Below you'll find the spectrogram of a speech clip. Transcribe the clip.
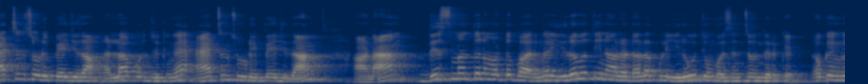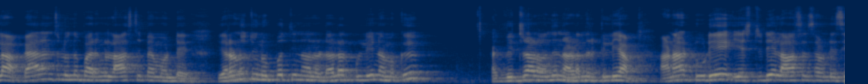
ஆட்சன்ஸோடைய பேஜ் தான். நல்லா புரிஞ்சுக்குங்க. ஆட்சன்ஸோடைய பேஜ் தான். ஆனால் திஸ் மந்த்தில் மட்டும் பாருங்கள் இருபத்தி நாலு டாலர் புள்ளி இருபத்தி ஒம்பது சென்ஸ் வந்துருக்கு. ஓகேங்களா பேலன்ஸில் வந்து பாருங்கள் லாஸ்ட் பேமெண்ட்டு இரநூத்தி முப்பத்தி நாலு டாலர் புள்ளி நமக்கு விட்ரால் வந்து நடந்திருக்கு இல்லையா? ஆனால் today yesterday last seven days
